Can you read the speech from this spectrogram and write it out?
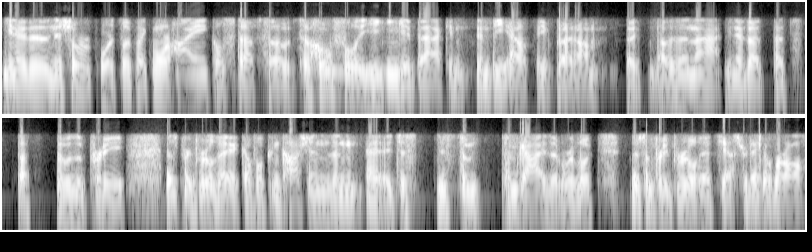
you know, the initial reports look like more high ankle stuff. So, so hopefully he can get back and, and be healthy. But, um, but other than that, you know, that, that's, that's, it was a pretty, it was a pretty brutal day. A couple concussions and it just, just some, some guys that were looked. There's some pretty brutal hits yesterday overall.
